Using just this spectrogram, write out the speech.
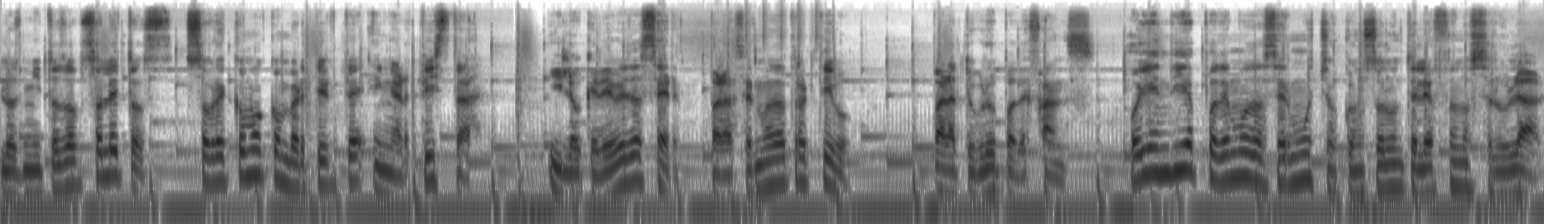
los mitos obsoletos sobre cómo convertirte en artista y lo que debes hacer para ser más atractivo para tu grupo de fans. Hoy en día podemos hacer mucho con solo un teléfono celular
